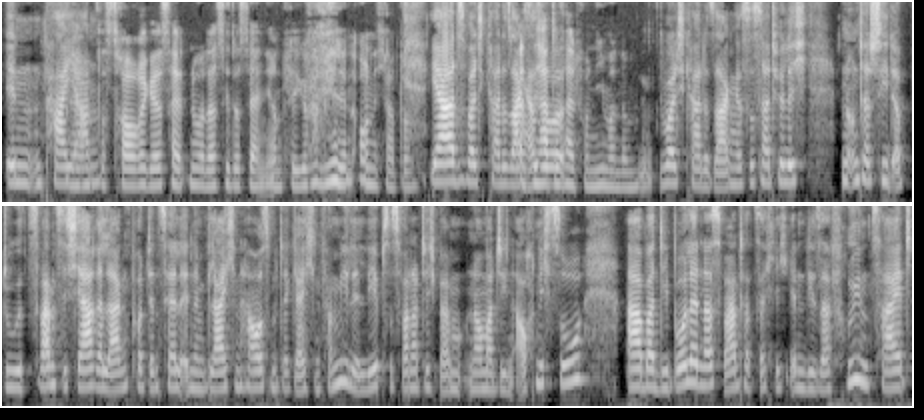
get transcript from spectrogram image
in ein paar Ja, Jahren. das Traurige ist halt nur, dass sie das ja in ihren Pflegefamilien auch nicht hatte. Ja, das wollte ich gerade sagen. Also, sie hatte es halt von niemandem. wollte ich gerade sagen. Es ist natürlich ein Unterschied, ob du 20 Jahre lang potenziell in dem gleichen Haus mit der gleichen Familie lebst. Das war natürlich beim Norma Jean auch nicht so. Aber die Bolanders waren tatsächlich in dieser frühen Zeit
